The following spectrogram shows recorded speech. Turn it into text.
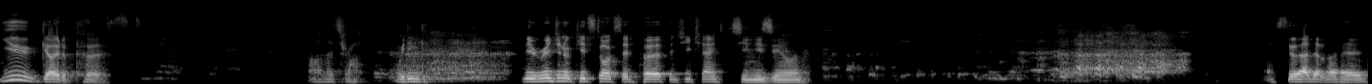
you go to Perth. Oh, that's right. We didn't. The original Kids Talk said Perth, and she changed it to New Zealand. I still had that in my head.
